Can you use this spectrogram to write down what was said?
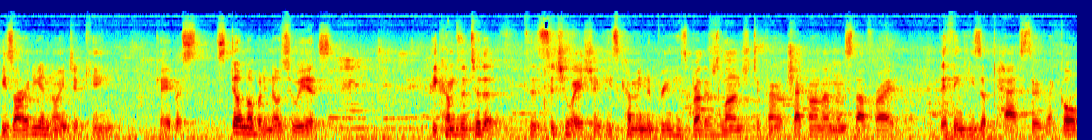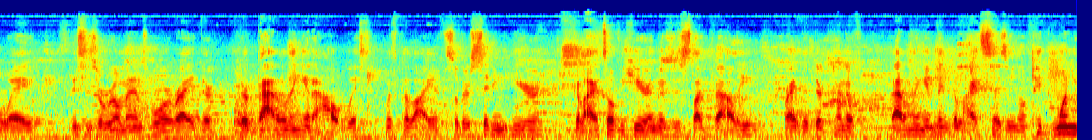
He's already anointed king, okay, but still nobody knows who he is. He comes into the, the situation, he's coming to bring his brother's lunch to kind of check on him and stuff, right? They think he's a pest. They're like, go away. This is a real man's war, right? They're, they're battling it out with, with Goliath. So they're sitting here, Goliath's over here, and there's this like valley, right, that they're kind of battling. And then Goliath says, you know, pick one,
